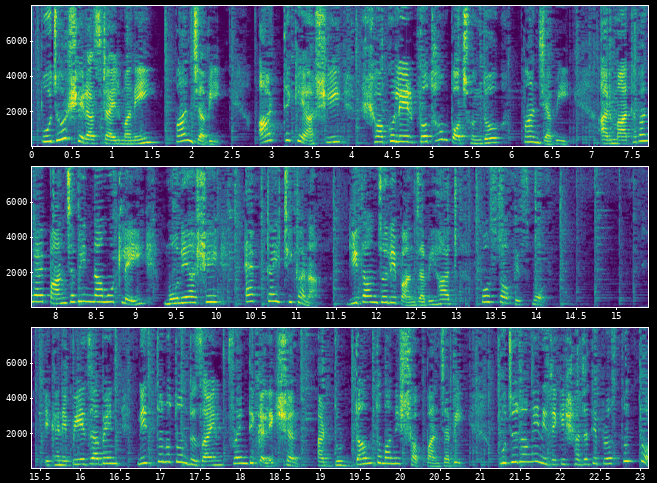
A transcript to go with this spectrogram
পুজোর সেরা স্টাইল মানেই পাঞ্জাবি। আট থেকে আশি সকলের প্রথম পছন্দ পাঞ্জাবি। আর মাথাভাঙায় পাঞ্জাবির নাম উঠলেই মনে আসে একটাই ঠিকানা, গীতাঞ্জলি পাঞ্জাবি হাট, পোস্ট অফিস মোড়। এখানে পেয়ে যাবেন নিত্য নতুন ডিজাইন, ট্রেন্ডি কালেকশন আর দুর্দান্ত মানের সব পাঞ্জাবি। পুজো রঙে নিজেকে সাজাতে প্রস্তুত তো?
